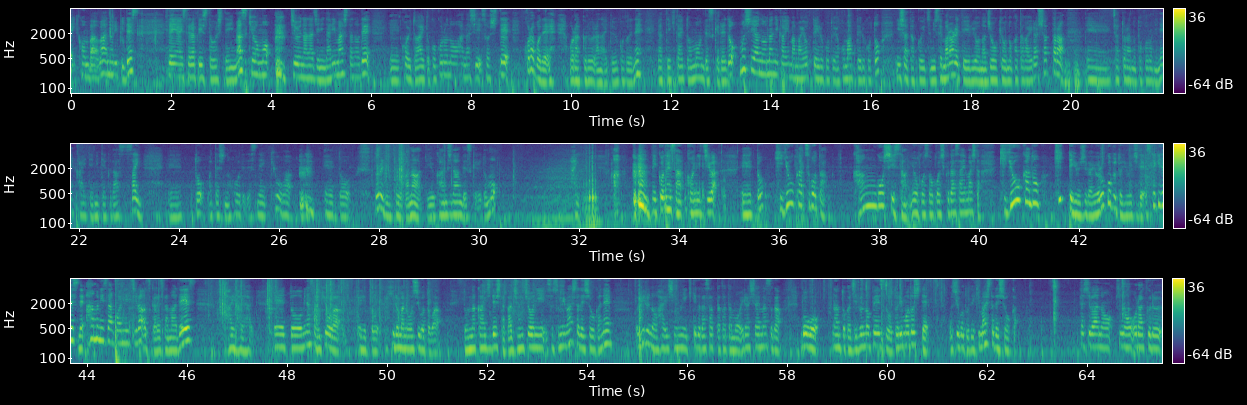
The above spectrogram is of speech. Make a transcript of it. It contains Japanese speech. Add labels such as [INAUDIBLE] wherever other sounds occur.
はい、こんばんは、のりぴです。恋愛セラピストをしています。今日も [CLEARS THROAT] 17時になりましたので、えー、恋と愛と心のお話、そしてコラボでオラクル占いということでね、やっていきたいと思うんですけれど、もしあの何か今迷っていることや困っていること、二者択一に迫られているような状況の方がいらっしゃったら、えー、チャット欄のところにね、書いてみてください。えー、っと私の方でですね今日は [CLEARS THROAT] えっとどれでいこうかなっていう感じなんですけれどもはい。あ [CLEARS THROAT] みこ姉さんこんにちは。えー、と起業家坪田看護師さんようこそお越しくださいました。起業家の木っていう字が喜ぶという字で素敵ですね。ハーモニーさんこんにちは。お疲れ様です。はいはいはい。えっ、と皆さん今日はえっ、と昼間のお仕事はどんな感じでしたか？順調に進みましたでしょうかね？お昼の配信に来てくださった方もいらっしゃいますが午後なんとか自分のペースを取り戻してお仕事できましたでしょうか？私はあの昨日オラクル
